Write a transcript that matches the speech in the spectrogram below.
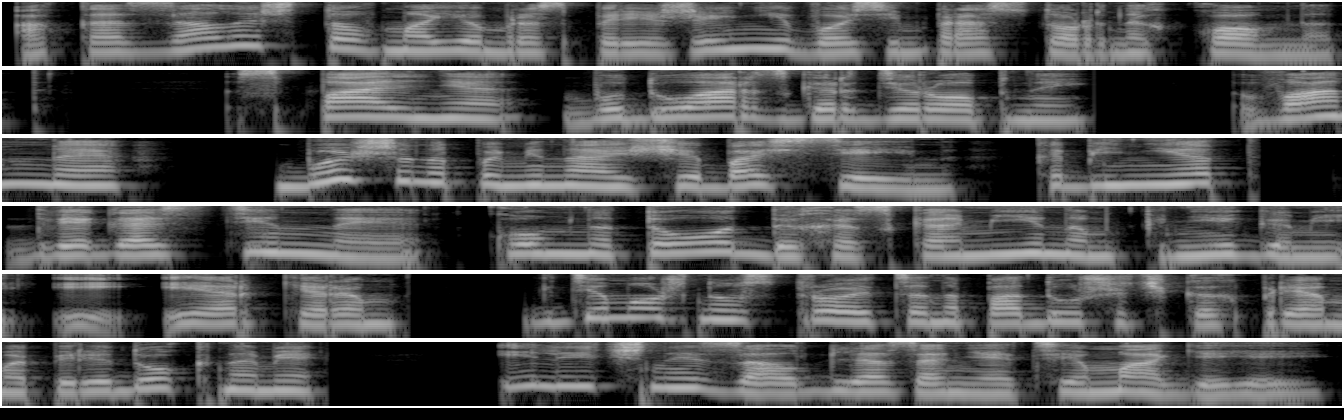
Оказалось, что в моем распоряжении восемь просторных комнат. Спальня, будуар с гардеробной, ванная, больше напоминающая бассейн, кабинет, две гостиные, комната отдыха с камином, книгами и эркером, где можно устроиться на подушечках прямо перед окнами, и личный зал для занятия магией.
